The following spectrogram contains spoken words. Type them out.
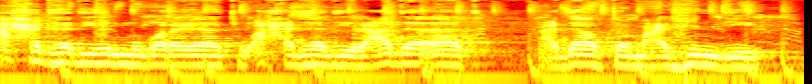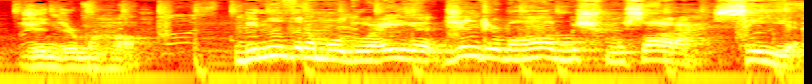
أحد هذه المباريات وأحد هذه العداءات عداوته مع الهندي جندر مهال. بنظرة موضوعية جندر مهال مش مصارع سيء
